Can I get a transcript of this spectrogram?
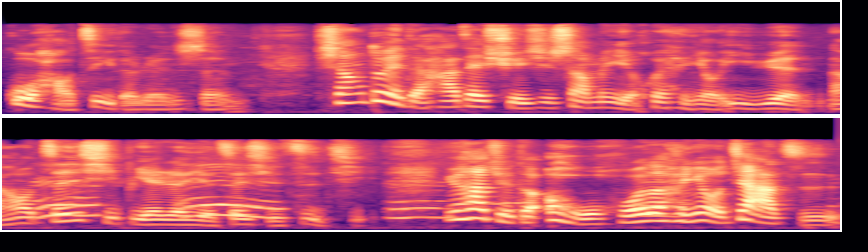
过好自己的人生。相对的，他在学习上面也会很有意愿，然后珍惜别人，也珍惜自己，因为他觉得哦，我活得很有价值，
